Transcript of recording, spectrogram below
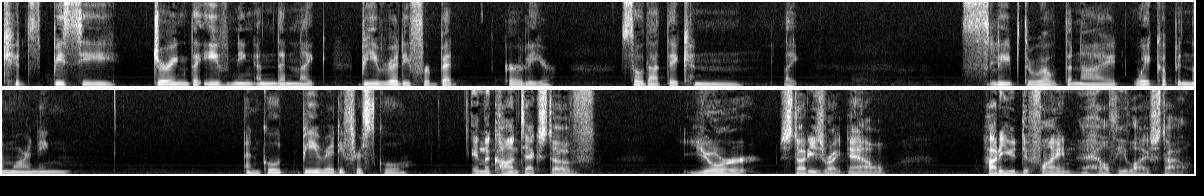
kids busy during the evening and then like be ready for bed earlier so that they can like sleep throughout the night, wake up in the morning and go be ready for school. In the context of your studies right now, how do you define a healthy lifestyle?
